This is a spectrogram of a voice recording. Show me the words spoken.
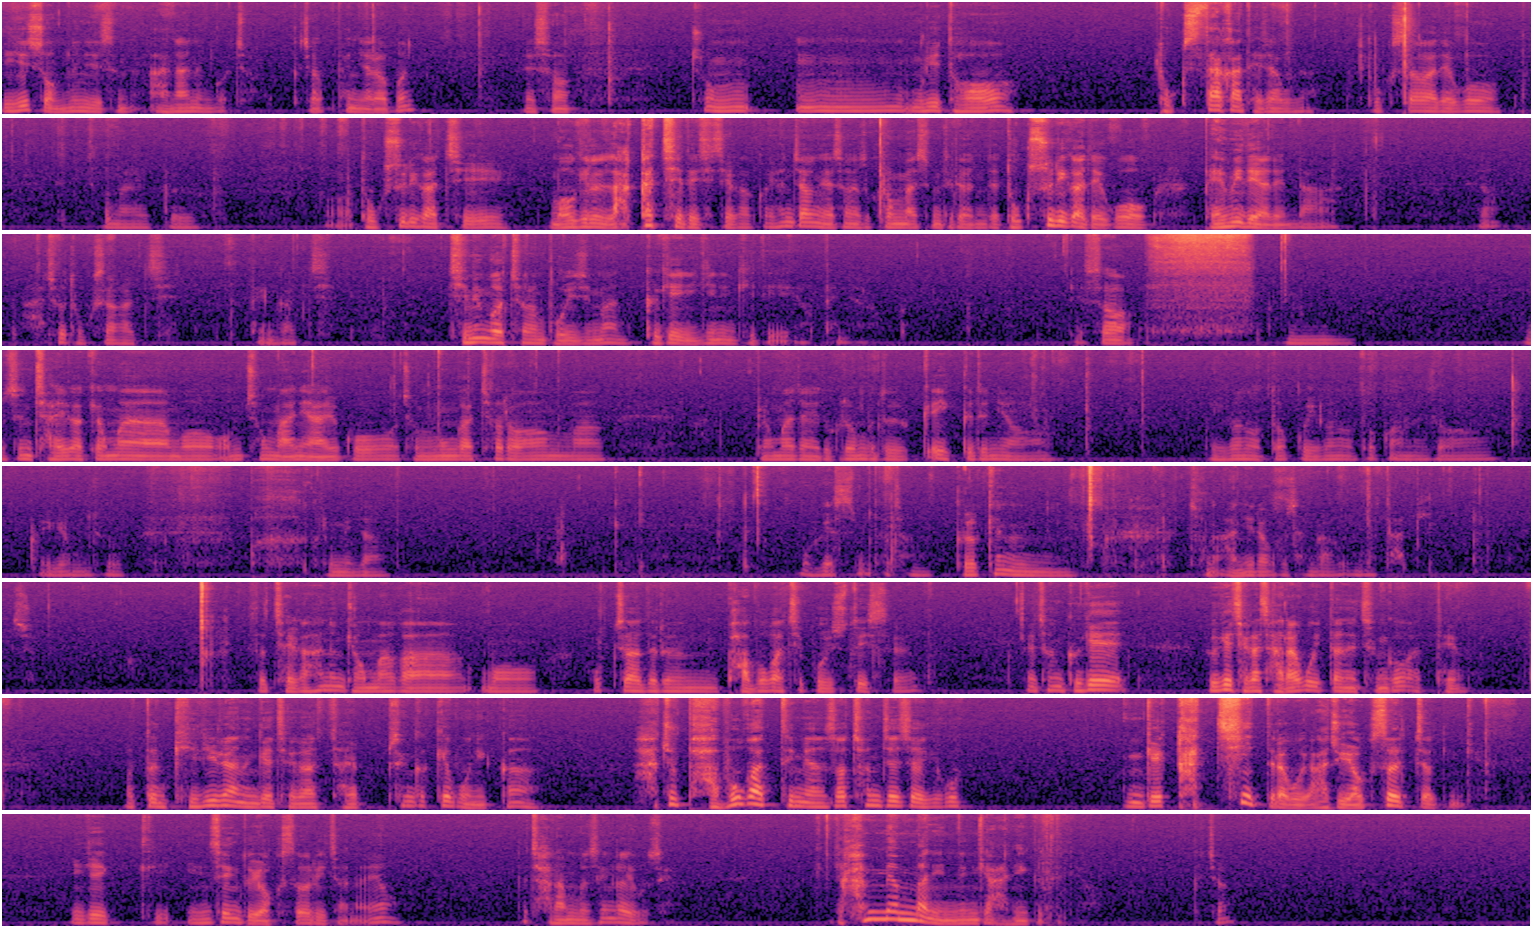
이길 수 없는 짓은 안 하는 거죠. 그죠 팬 여러분? 그래서 좀 음, 우리 더 독사가 되자고요 독사가 되고 정말 그 어, 독수리 같이 먹이를 낚아채 듯이 제가 그 현장 예선에서 그런 말씀 드렸는데 독수리가 되고 뱀이 돼야 된다. 아주 독사같이 뱀같이 지는 것처럼 보이지만 그게 이기는 길이에요, 팬 여러분. 그래서 음, 무슨 자기가 경마 뭐 엄청 많이 알고 전문가처럼 막 경마장에도 그런 분들 꽤 있거든요. 뭐 이건 어떻고 이건 어떻고 하면서 얘기하면 좀 그럽니다. 모르겠습니다. 저는 그렇게는 저는 아니라고 생각합니다. 답이. 그래서 제가 하는 경마가 뭐 혹자들은 바보같이 보일 수도 있어요. 저는 그게 그게 제가 잘하고 있다는 증거 같아요. 어떤 길이라는 게 제가 잘 생각해 보니까 아주 바보 같으면서 천재적이고 게 같이 있더라고요. 아주 역설적인 게. 이게 그 인생도 역설이잖아요. 잘 한번 생각해 보세요. 한 면만 있는 게 아니거든요. 그죠?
